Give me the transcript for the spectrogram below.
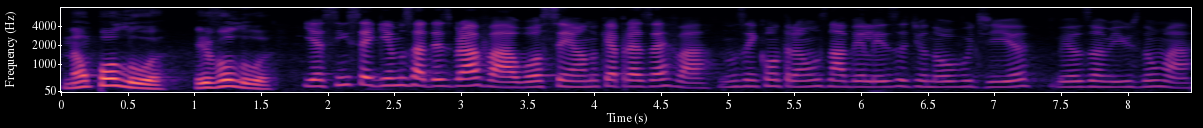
não polua, evolua. E assim seguimos a desbravar o oceano quer preservar. Nos encontramos na beleza de um novo dia, meus amigos do mar.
